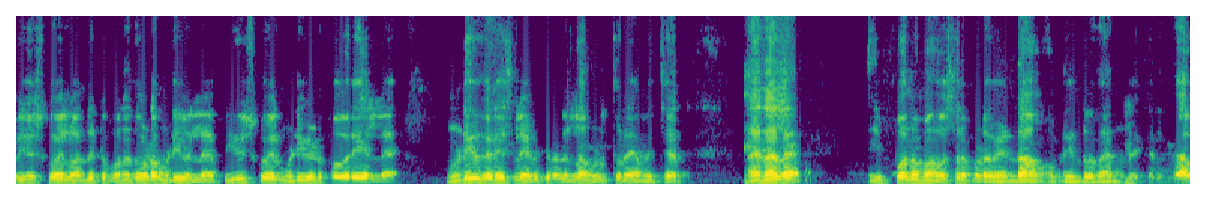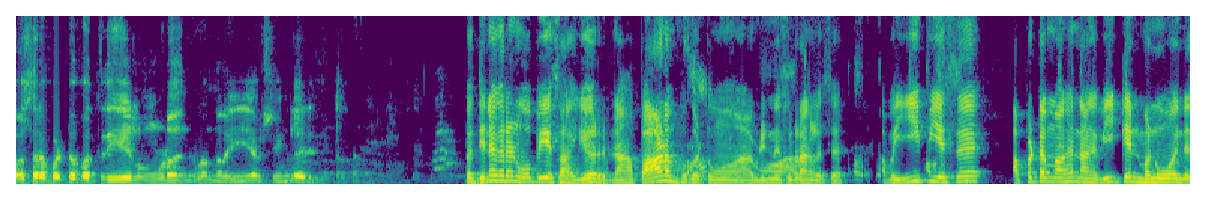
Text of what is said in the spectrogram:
பியூஷ் கோயல் வந்துட்டு போனதோட முடிவு இல்லை பியூஷ் கோயல் முடிவு எடுப்பவரே இல்லை. முடிவு கடைசியில் எடுக்கிறதெல்லாம் உள்துறை அமைச்சர். அதனால இப்போ நம்ம அவசரப்பட வேண்டாம் அப்படின்றதுதான் என்னுடைய கருத்து. அவசரப்பட்டு பத்திரிகைகளும் ஊடகங்களும் நிறைய விஷயங்களை எழுதிட்டு இருக்காங்க. இப்ப தினகரன் ஓபிஎஸ் ஆகியோர் நான் பாடம் புகட்டுவோம் அப்படின்னு சொல்றாங்களே சார் அப்ப இபிஎஸ் அப்பட்டமாக நாங்க வீக்கெண்ட் பண்ணுவோம் இந்த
